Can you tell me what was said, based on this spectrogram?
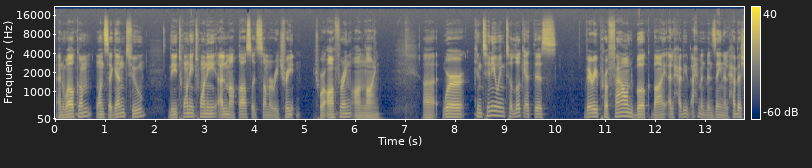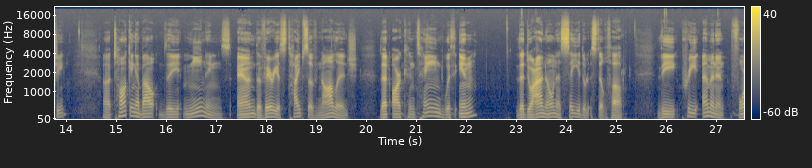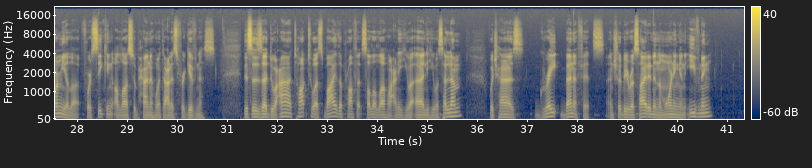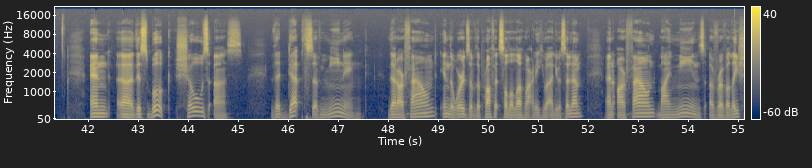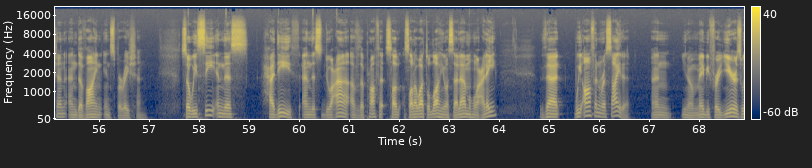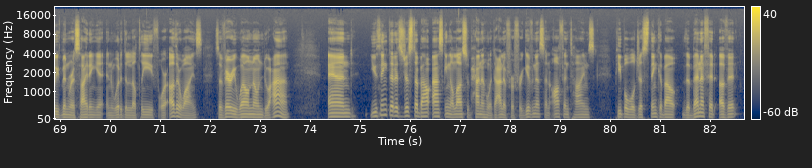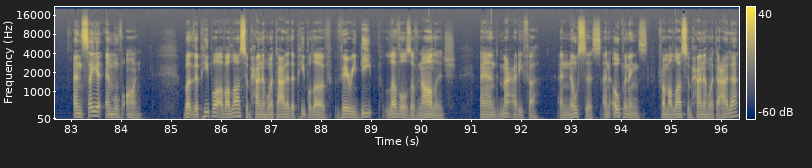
and welcome once again to the 2020 Al Maqasid Summer Retreat, which we're offering online. Uh, we're continuing to look at this very profound book by Al Habib Ahmed bin Zain al Habashi, uh, talking about the meanings and the various types of knowledge that are contained within the dua known as Sayyidul Istighfar, the preeminent formula for seeking Allah subhanahu wa ta'ala's forgiveness. This is a dua taught to us by the Prophet sallallahu alaihi wasallam, which has great benefits and should be recited in the morning and evening. And uh, this book shows us the depths of meaning that are found in the words of the Prophet wasallam and are found by means of revelation and divine inspiration. So we see in this hadith and this dua of the Prophet alayhi that we often recite it. And, you know, maybe for years we've been reciting it in Wird al-Latif or otherwise. It's a very well-known dua. And you think that it's just about asking Allah subhanahu wa ta'ala for forgiveness and oftentimes people will just think about the benefit of it and say it and move on. But the people of Allah subhanahu wa ta'ala, the people of very deep levels of knowledge and ma'rifah and gnosis and openings from Allah subhanahu wa ta'ala,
